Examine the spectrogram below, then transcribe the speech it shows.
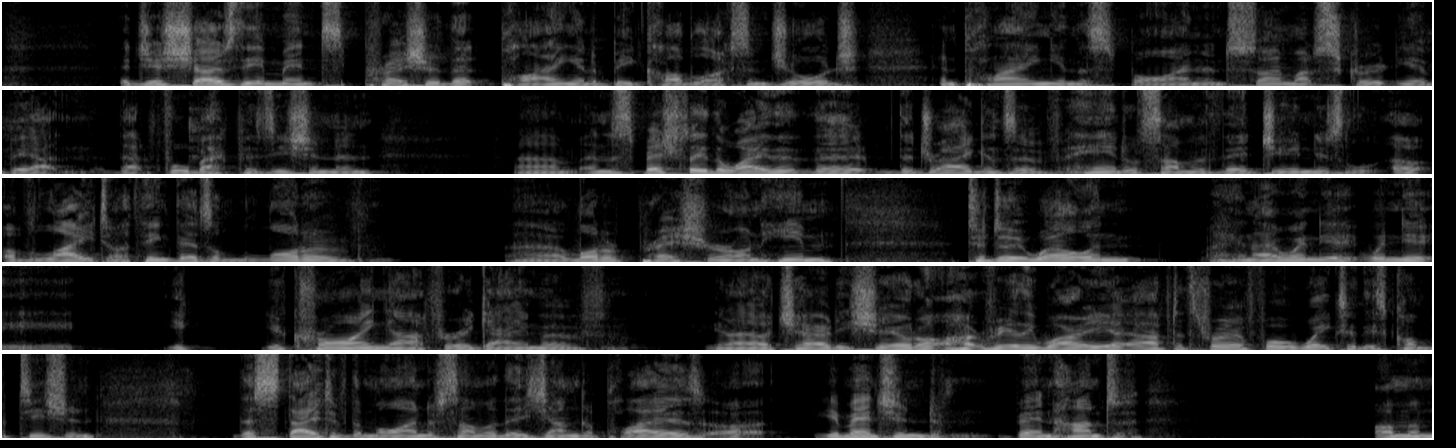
It just shows the immense pressure that playing at a big club like St George and playing in the spine and so much scrutiny about that fullback position and um, and especially the way that the the Dragons have handled some of their juniors of late. I think there's a lot of uh, a lot of pressure on him to do well, and you know when you when you, you you're crying after a game of you know a charity shield, I really worry after three or four weeks of this competition the state of the mind of some of these younger players. Uh, you mentioned Ben Hunt. I'm a,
